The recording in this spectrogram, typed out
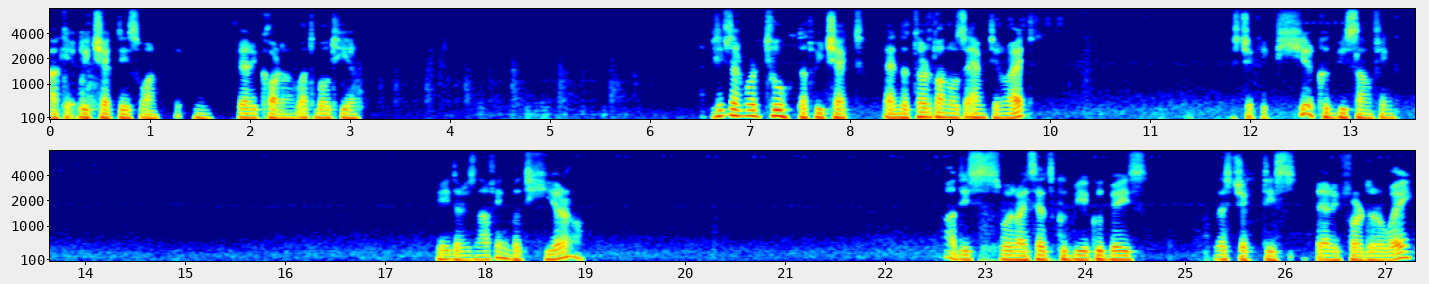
Okay, we checked this one. Very corner. What about here? I believe there were two that we checked. And the third one was empty, right? Let's check if here could be something. Okay, there is nothing, but here... Ah, this is what I said could be a good base. Let's check this very further away.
